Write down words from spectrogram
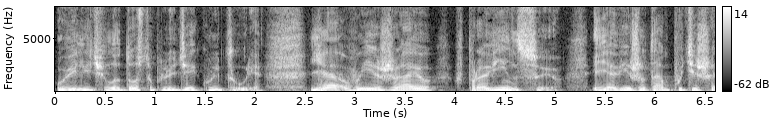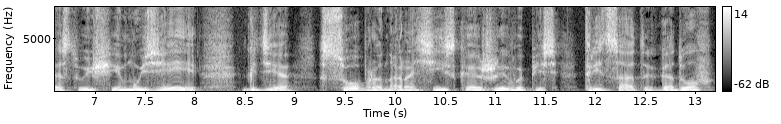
увеличила доступ людей к культуре. Я выезжаю в провинцию, и я вижу там путешествующие музеи, где собрана российская живопись 30-х годов,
